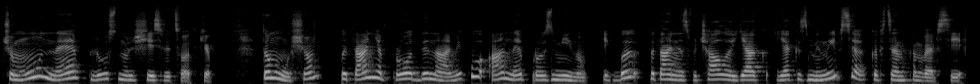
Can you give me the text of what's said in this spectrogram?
Чому не плюс 0,6%? Тому що питання про динаміку, а не про зміну. Якби питання звучало як, як змінився коефіцієнт конверсії,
